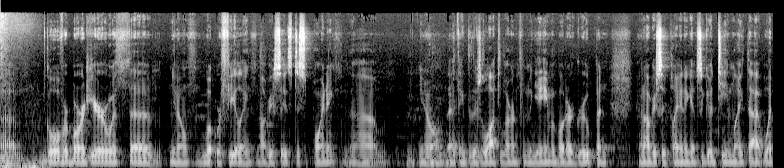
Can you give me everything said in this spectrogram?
uh, go overboard here with uh, you know what we're feeling. Obviously, it's disappointing. Um, you know, I think that there's a lot to learn from the game about our group, and and obviously playing against a good team like that, what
